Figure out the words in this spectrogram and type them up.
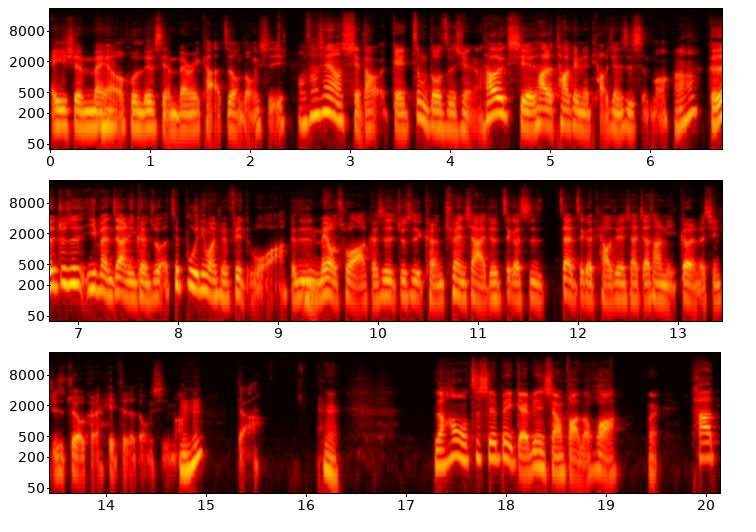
Asian male who lives in America 这种东西。哦，他现在要写到给这么多资讯啊？他会写他的 targeting 的条件是什么啊？可是就是 even 这样，你可能说这不一定完全 fit 我啊，可是没有错啊。可是就是可能 train 下来，就这个是在这个条件下加上你个人的兴趣是最有可能 hit 的东西嘛？嗯哼，对啊。然后这些被改变想法的话，对，它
